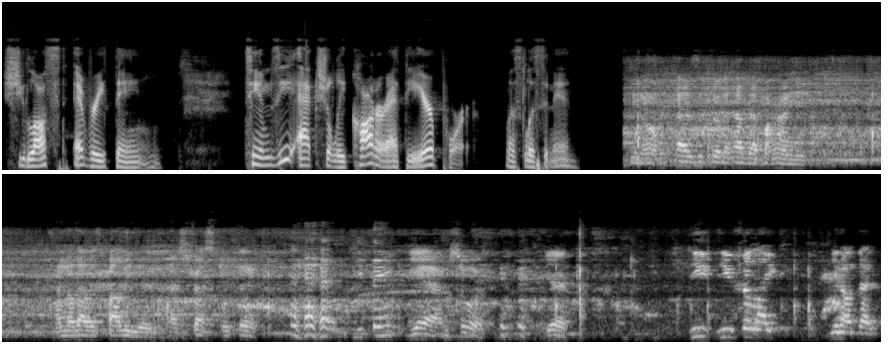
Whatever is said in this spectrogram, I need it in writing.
She lost everything. TMZ actually caught her at the airport. Let's listen in. You know, how does it feel to have that behind you? I know that was probably a, a stressful thing. you think? Yeah, I'm sure. yeah. Do you, do you feel like, you know, that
